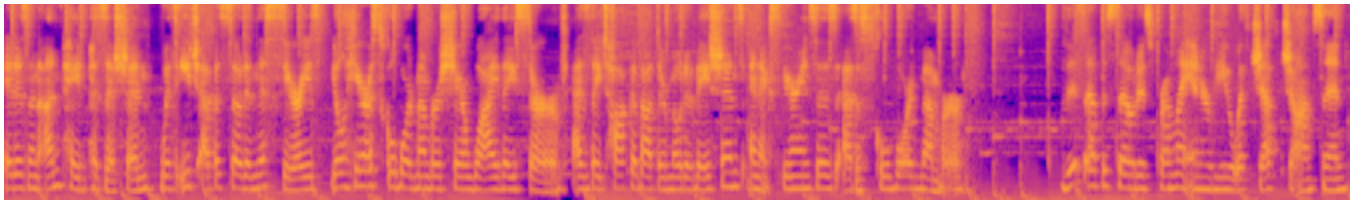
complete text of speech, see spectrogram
It is an unpaid position. With each episode in this series, you'll hear a school board member share why they serve as they talk about their motivations and experiences as a school board member. This episode is from my interview with Jeff Johnson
